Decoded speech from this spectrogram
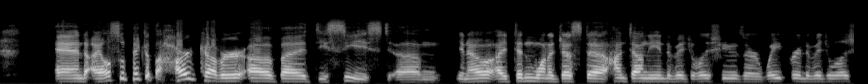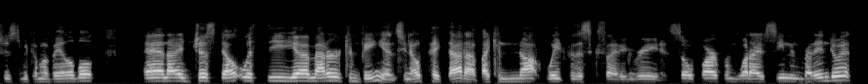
and I also picked up the hardcover of uh, DCeased. Um, you know, I didn't want to just uh, hunt down the individual issues or wait for individual issues to become available, and I just dealt with the uh, matter of convenience. You know, pick that up. I cannot wait for this exciting read. It's so far from what I've seen and read into it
